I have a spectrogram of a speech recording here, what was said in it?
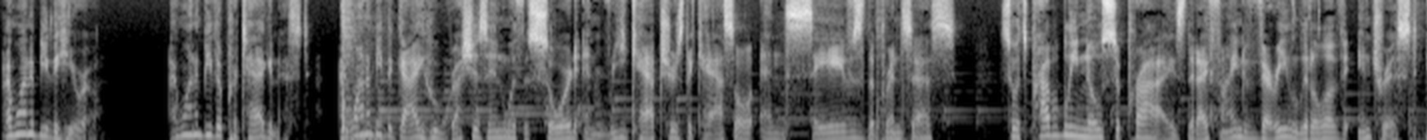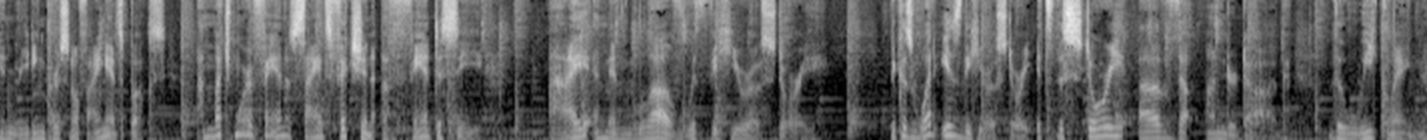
I want to be the hero. I want to be the protagonist. I want to be the guy who rushes in with a sword and recaptures the castle and saves the princess. So it's probably no surprise that I find very little of interest in reading personal finance books. I'm much more a fan of science fiction, of fantasy. I am in love with the hero story. Because what is the hero story? It's the story of the underdog, the weakling,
